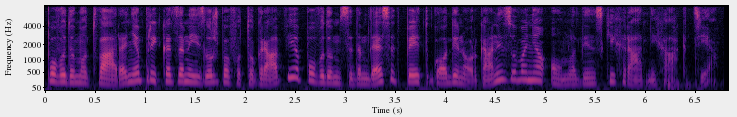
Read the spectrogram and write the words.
Povodom otvaranja prikazana izložba fotografija povodom 75 godina organizovanja omladinskih radnih akcija.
